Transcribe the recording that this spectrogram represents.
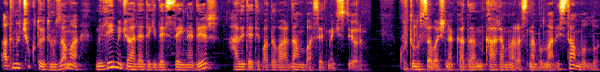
adını çok duydunuz ama milli mücadeledeki desteği nedir? Halit Edip Adıvar'dan bahsetmek istiyorum. Kurtuluş Savaşı'na kadın kahraman arasında bulunan İstanbullu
